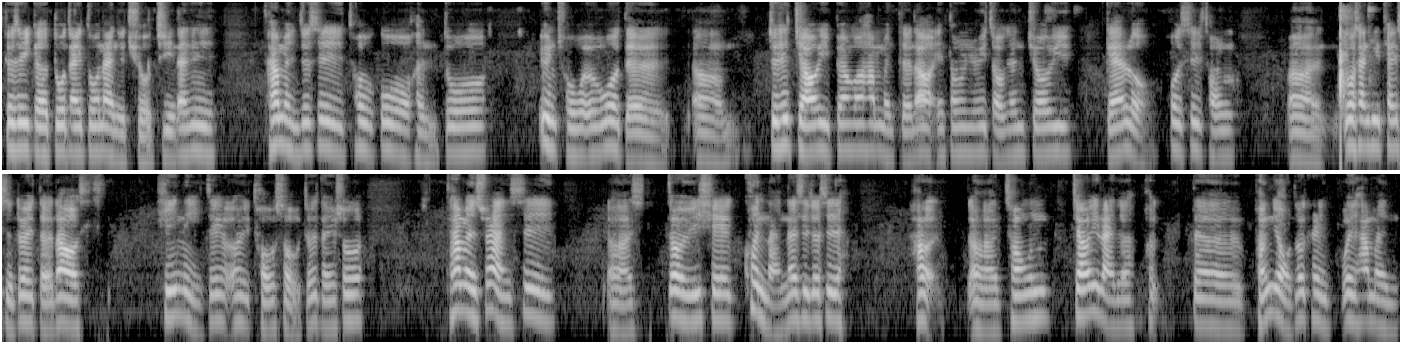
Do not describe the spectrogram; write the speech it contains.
就是一个多灾多难的球季，但是他们就是透过很多运筹帷幄的，嗯，就是交易，比方说他们得到 Anthony Rizzo 跟 Joey Gallo，或是从呃洛杉矶天使队得到 h e n e y 这位投手，就等于说。他们虽然是，呃，都有一些困难，但是就是好，呃，从交易来的朋的朋友都可以为他们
